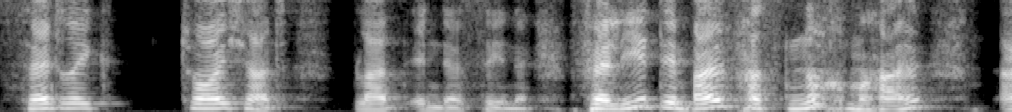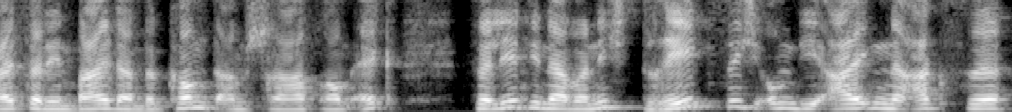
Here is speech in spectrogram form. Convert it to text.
Cedric Teuchert bleibt in der Szene. Verliert den Ball fast nochmal, als er den Ball dann bekommt am Strafraumeck, verliert ihn aber nicht, dreht sich um die eigene Achse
